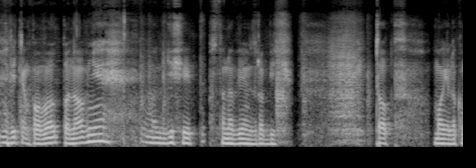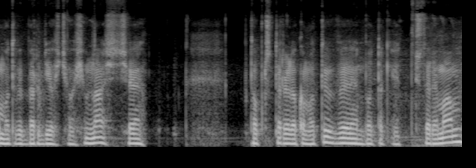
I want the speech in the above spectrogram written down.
Witam ponownie. Dzisiaj postanowiłem zrobić top mojej lokomotywy BR 18. Top 4 lokomotywy, bo takie 4 mam.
